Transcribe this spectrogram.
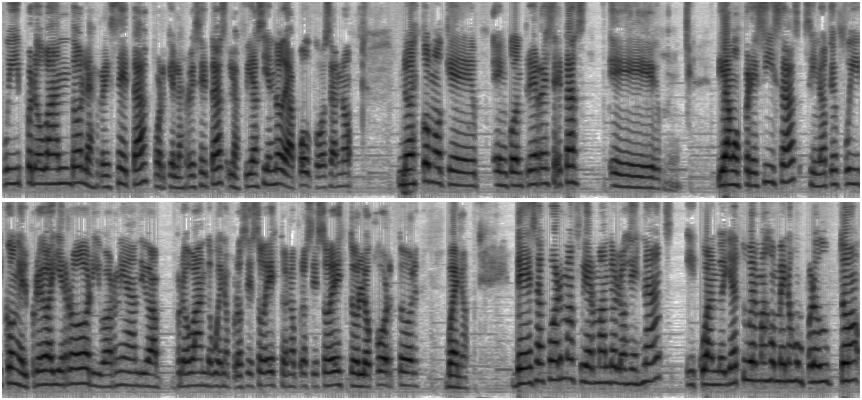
fui probando las recetas, porque las recetas las fui haciendo de a poco, o sea, no, no es como que encontré recetas, eh, digamos, precisas, sino que fui con el prueba y error, iba horneando, iba probando, bueno, proceso esto, no proceso esto, lo corto, bueno. De esa forma fui armando los snacks y cuando ya tuve más o menos un producto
